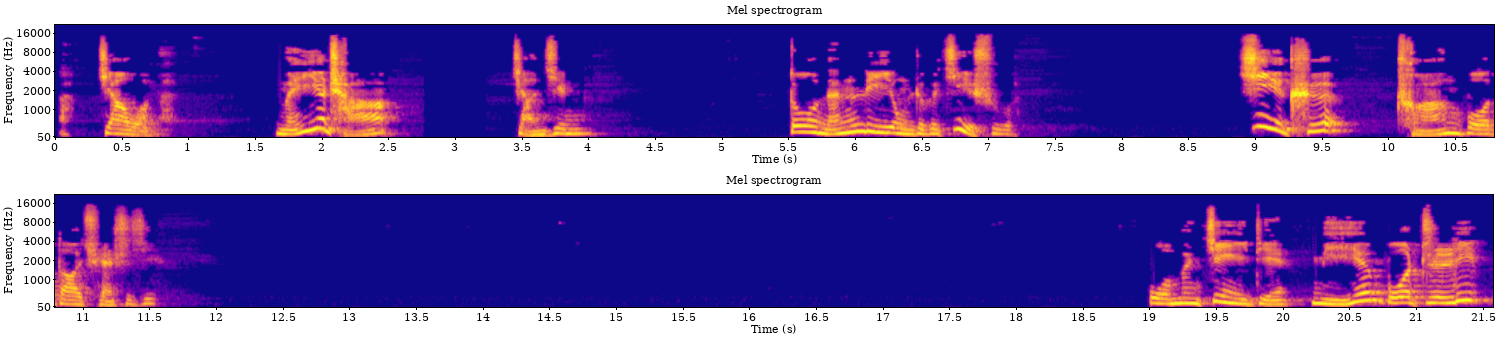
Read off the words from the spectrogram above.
啊，将我们每一场讲经都能利用这个技术，即可传播到全世界。我们尽一点绵薄之力，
